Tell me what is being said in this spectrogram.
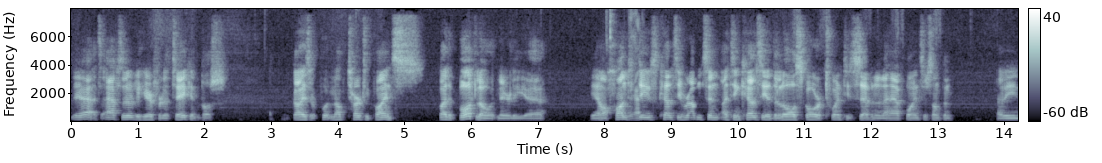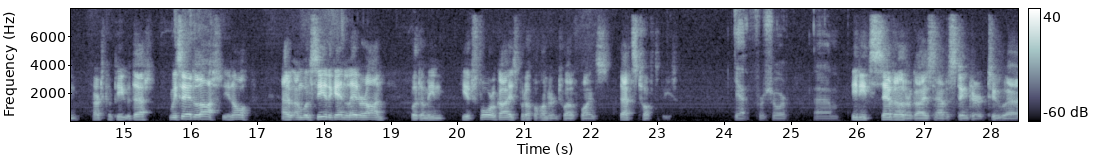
yeah, it's absolutely here for the taking, but guys are putting up 30 points by the boatload nearly. Uh, you know, Hunt, Yeah. Diggs, Kelce Robinson. I think Kelce had the lowest score, 27 and a half points or something. I mean, hard to compete with that. We say it a lot, you know, and, and we'll see it again later on, but I mean, he had four guys put up 112 points. That's tough to beat. Yeah, for sure. Um, he needs seven other guys to have a stinker to uh,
